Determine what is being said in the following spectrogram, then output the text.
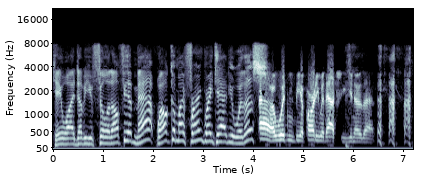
KYW Philadelphia. Matt, welcome, my friend. Great to have you with us. uh, wouldn't be a party without you. You know that.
